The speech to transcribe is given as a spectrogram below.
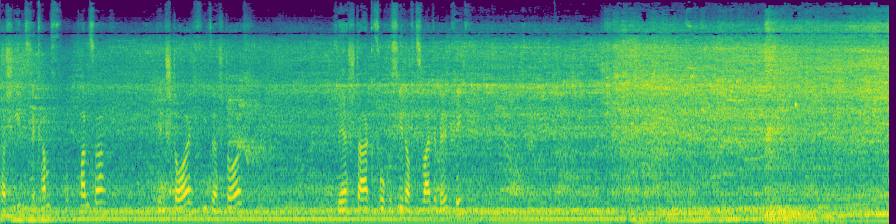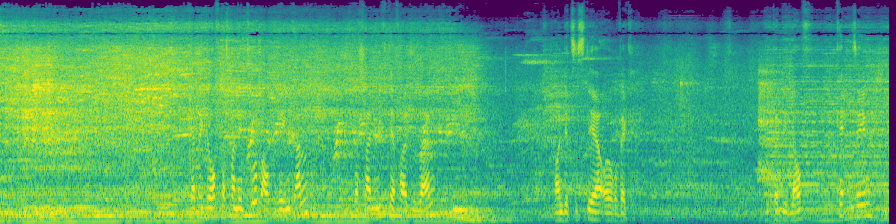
Verschiedenste Kampfpanzer. Den Storch, dieser Storch. Sehr stark fokussiert auf den Zweiten Weltkrieg. Ich hatte gehofft, dass man den Turm auch drehen kann. Das scheint nicht der Fall zu sein. Und jetzt ist der Euro weg. Ihr könnt die Laufketten sehen.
